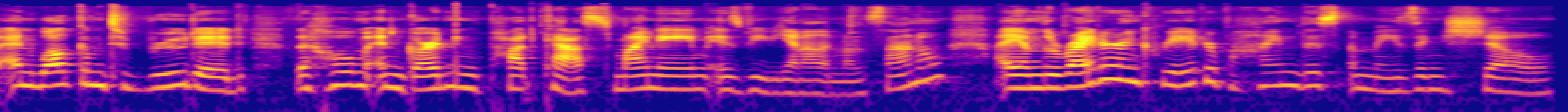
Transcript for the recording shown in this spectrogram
and welcome to Rooted, the home and gardening podcast. My name is Viviana del Manzano. I am the writer and creator behind this amazing show.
